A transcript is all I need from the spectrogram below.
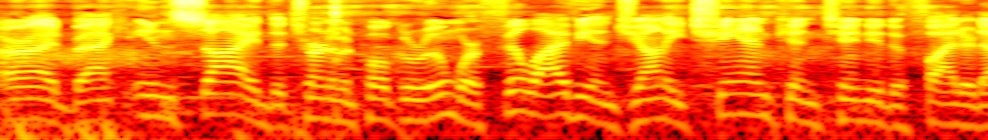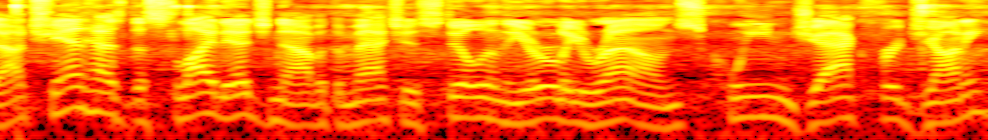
All right, back inside the tournament poker room where Phil Ivey and Johnny Chan continue to fight it out. Chan has the slight edge now, but the match is still in the early rounds. Queen Jack for Johnny.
